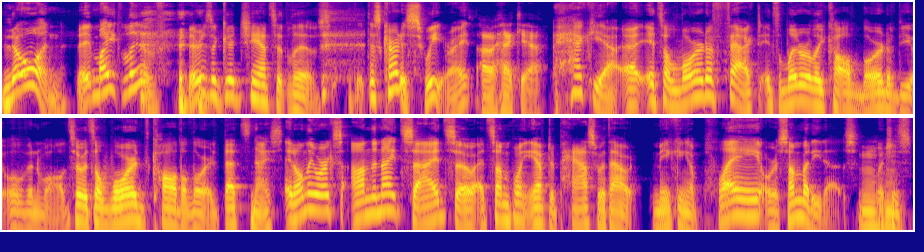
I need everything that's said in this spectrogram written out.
No one. It might live. There's a good chance it lives. This card is sweet, right? Oh, heck yeah. Heck yeah. Uh, it's a Lord effect. It's literally called Lord of the Ulvenwald. So it's a Lord called a Lord. That's nice. It only works on the night side. So at some point you have to pass without making a play, or somebody does, which is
